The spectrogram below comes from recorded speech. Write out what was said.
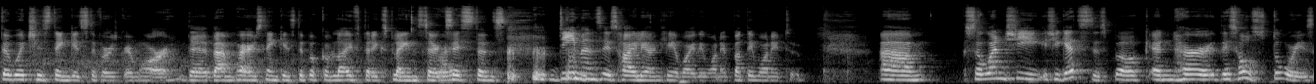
the witches think it's the first grimoire, the vampires think it's the book of life that explains their Right. existence. Demons is highly unclear why they want it, but they want it to. Um, so when she she gets this book and her this whole story is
